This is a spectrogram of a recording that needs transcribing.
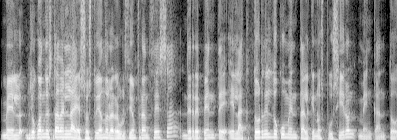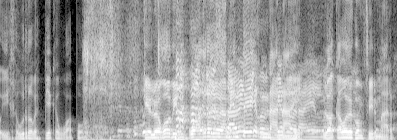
me lo- yo cuando estaba en la ESO estudiando la Revolución Francesa, de repente el actor del documental que nos pusieron me encantó. Y dije, uy, Robespierre, qué guapo. que luego vi un cuadro y obviamente nanay. Lo acabo de confirmar.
